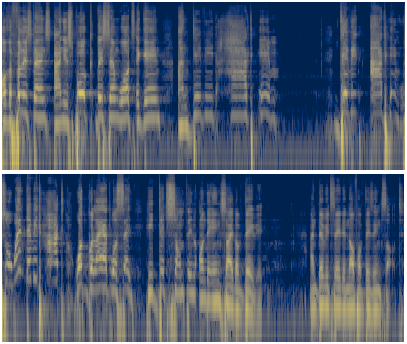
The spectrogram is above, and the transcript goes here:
of the Philistines, and he spoke the same words again, and David had him. David had him. So when David heard what Goliath was saying, he did something on the inside of David. And David said, Enough of this insult.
